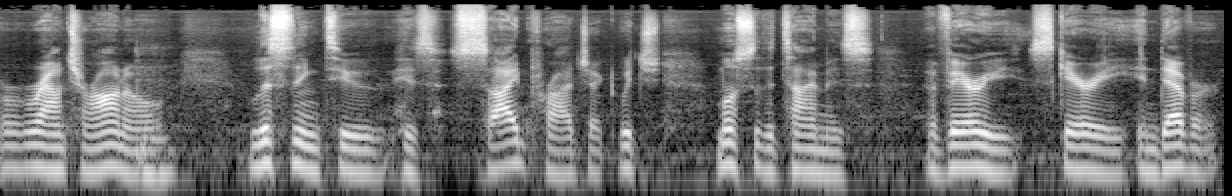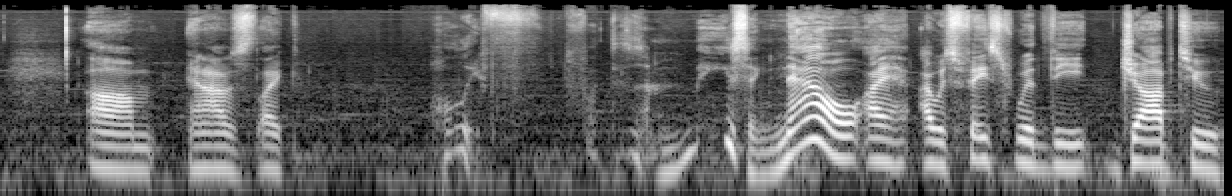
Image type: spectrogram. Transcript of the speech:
around Toronto, Mm-hmm. listening to his side project, which most of the time is a very scary endeavor. Um, and I was like, holy f- fuck, this is amazing. Now I, I was faced with the job to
